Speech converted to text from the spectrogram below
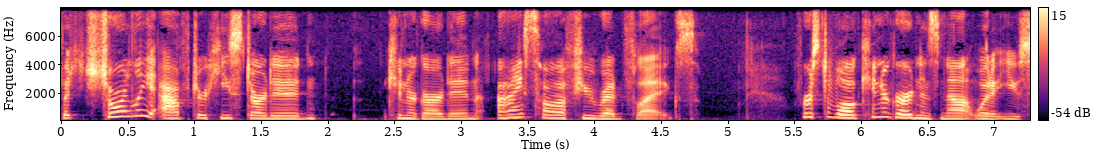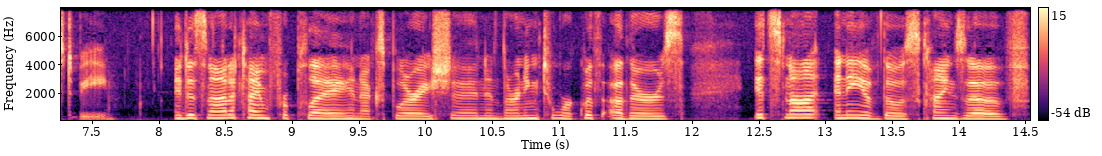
But shortly after he started kindergarten, I saw a few red flags. First of all, kindergarten is not what it used to be. It is not a time for play and exploration and learning to work with others. It's not any of those kinds of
